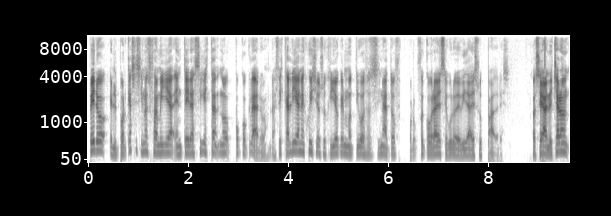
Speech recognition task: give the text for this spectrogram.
Pero el por qué asesinó a su familia entera sigue estando poco claro. La fiscalía en el juicio sugirió que el motivo de su asesinato fue cobrar el seguro de vida de sus padres. O sea, lo echaron,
